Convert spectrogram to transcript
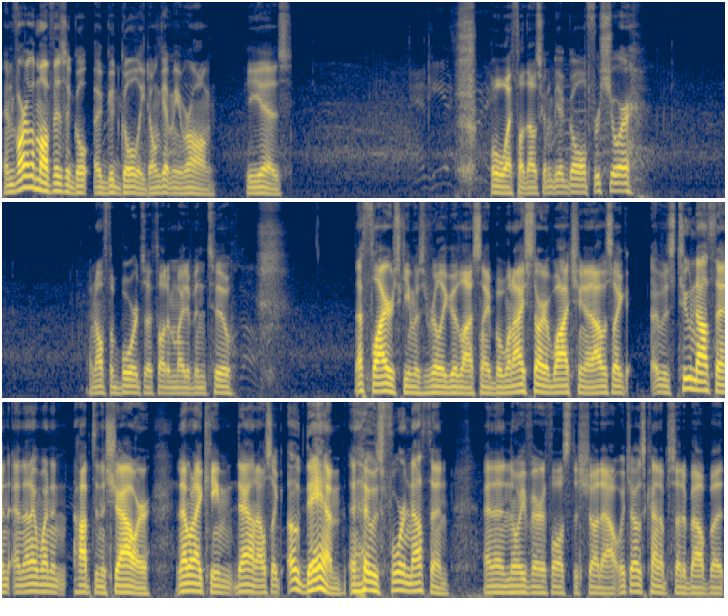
And Varlamov is a, a good goalie, don't get me wrong. He is. Oh, I thought that was going to be a goal for sure. And off the boards, I thought it might have been too. That Flyers game was really good last night, but when I started watching it, I was like, it was 2 nothing, and then I went and hopped in the shower. And then when I came down, I was like, oh, damn. It was 4 nothing. And then Neuwirth lost the shutout, which I was kind of upset about, but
